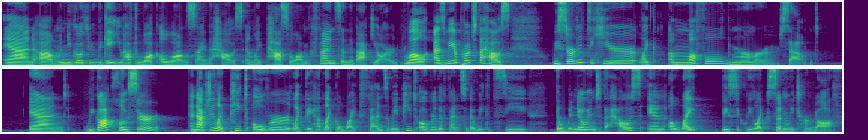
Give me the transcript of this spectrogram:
And um, when you go through the gate, you have to walk alongside the house and like pass along the fence and the backyard. Well, as we approached the house, we started to hear like a muffled murmur sound. And we got closer and actually like peeked over like they had like a white fence and we peeked over the fence so that we could see the window into the house and a light basically like suddenly turned off.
